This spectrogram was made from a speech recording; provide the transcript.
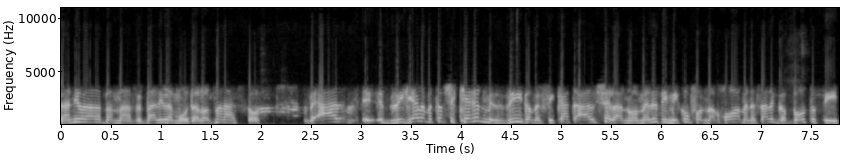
ואני עולה לבמה, ובא לי למות, אני לא יודעת מה לעשות. ואז אה, זה הגיע למצב שקרן מזיג, המפיקת על שלנו, עומדת עם מיקרופון מאחורה, מנסה לגבות אותי,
